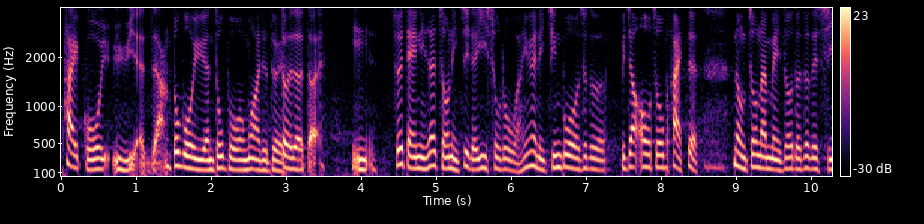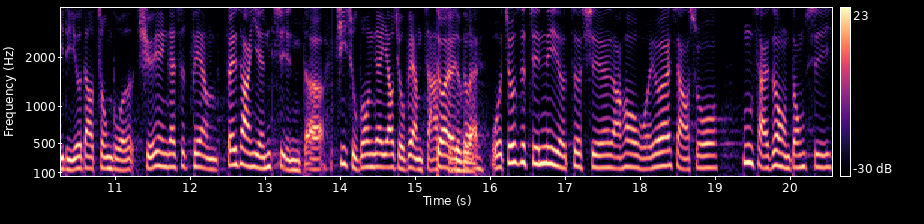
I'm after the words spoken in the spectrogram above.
泰国语言这样。多国语言、多国文化就对了。对对对，嗯，所以等于你在走你自己的艺术路啊，因为你经过这个比较欧洲派的那种中南美洲的这个洗礼，又到中国学院，应该是非常非常严谨的。基础功应该要求非常扎实，对对不对？我就是经历了这些，然后我又在想说，木材这种东西，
